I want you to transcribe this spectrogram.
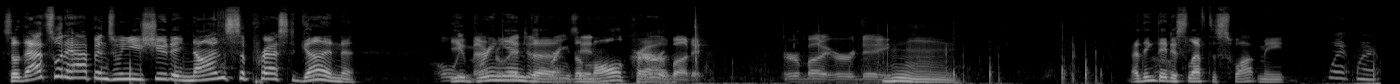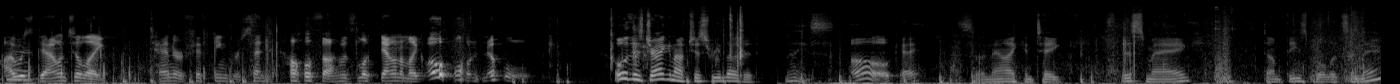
so that's what happens when you shoot a non-suppressed gun. Holy You bring mackerel, in the- the in mall crowd. Everybody, everybody, every day. Hmm. I think they just left the swap meet. I was down to like 10 or 15 percent health. I was looked down. I'm like, oh no. Oh, this Dragunov just reloaded. Nice. Oh, okay. So now I can take this mag, dump these bullets in there.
